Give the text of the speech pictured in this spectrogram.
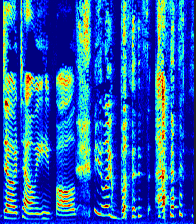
Don't tell me he falls. he like busts ass.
